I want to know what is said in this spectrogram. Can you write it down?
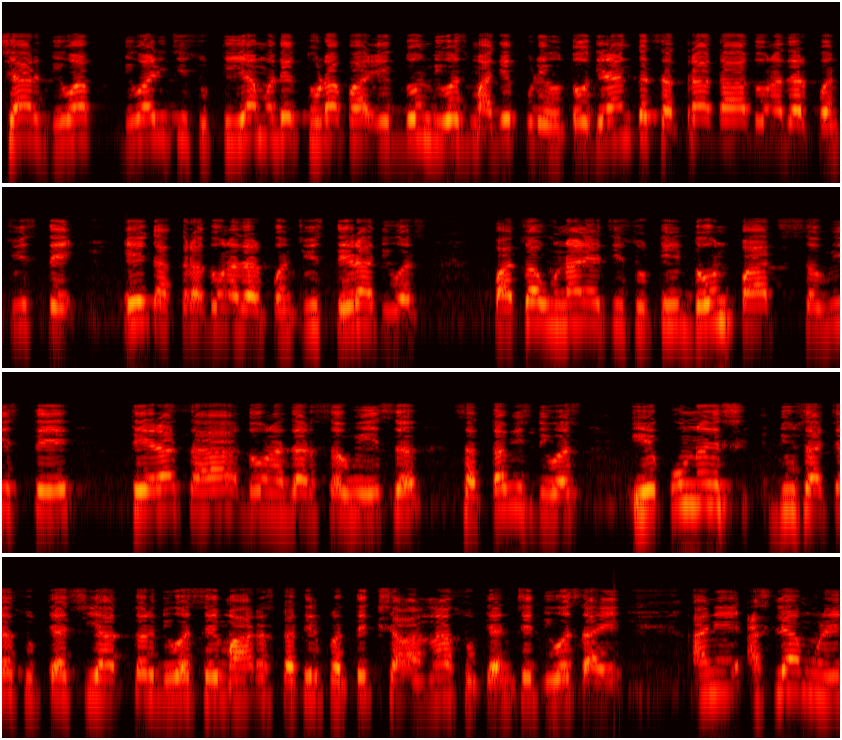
चार दिवा दिवाळीची सुट्टी यामध्ये थोडाफार एक दोन दिवस मागे पुढे होतो. दिनांक सतरा दहा दोन हजार पंचवीस ते एक अकरा दोन हजार पंचवीस तेरा दिवस. पाचवा उन्हाळ्याची सुट्टी दोन पाच सव्वीस ते तेरा सहा दोन हजार सव्वीस सत्तावीस दिवस. एकूण दिवसाच्या सुट्ट्या शहात्तर दिवस हे महाराष्ट्रातील प्रत्येक शाळांना सुट्ट्यांचे दिवस आहे. आणि असल्यामुळे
